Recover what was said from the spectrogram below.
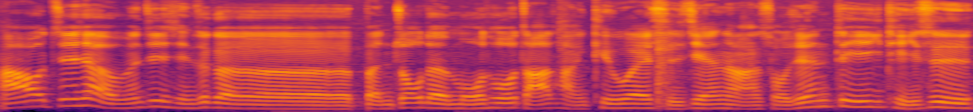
好，接下来我们进行这个本周的摩托杂谈 Q&A 时间啊。首先第一题是，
